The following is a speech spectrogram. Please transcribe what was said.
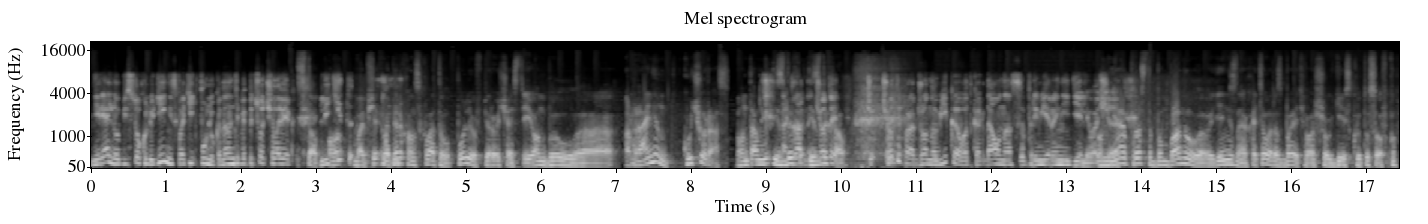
нереально убить столько людей, не схватить пулю, когда на тебя 500 человек Стоп. летит. Он- вообще, во-первых, он схватывал пулю в первой части, и он был э, ранен кучу раз. Он там Так, издых- ладно, что ты, издыхал. чё- чё ты про Джона Вика, вот когда у нас премьера недели У вообще? меня просто бомбануло, я не знаю, хотел разбавить вашу гейскую тусовку.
